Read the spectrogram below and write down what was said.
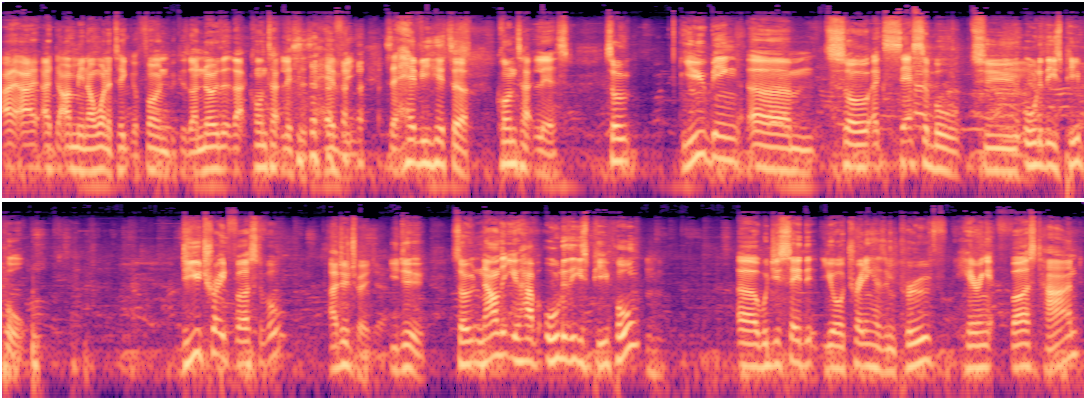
I, I, I, I mean, I want to take your phone because I know that that contact list is heavy. it's a heavy hitter contact list. So, you being um, so accessible to all of these people, do you trade first of all? I do trade, yeah. You do. So now that you have all of these people, uh, would you say that your trading has improved? Hearing it firsthand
